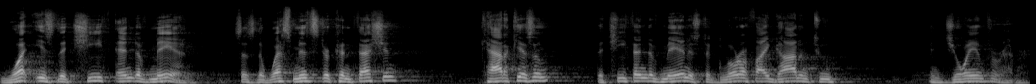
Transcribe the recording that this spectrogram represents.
What is the chief end of man? Says the Westminster Confession, Catechism. The chief end of man is to glorify God and to enjoy Him forever.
